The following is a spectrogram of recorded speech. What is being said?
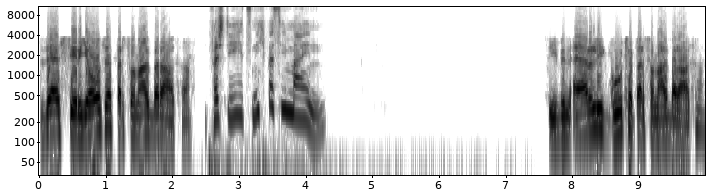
Sehr seriöser Personalberater. Verstehe jetzt nicht, was Sie meinen. Ich bin ehrlich guter Personalberater.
